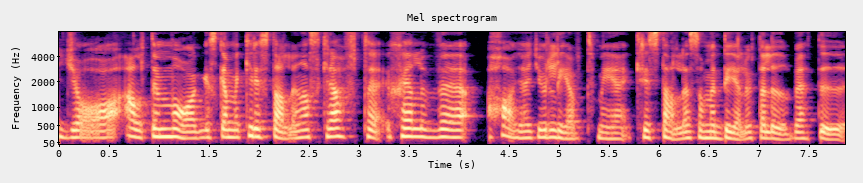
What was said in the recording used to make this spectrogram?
Ja, allt det magiska med kristallernas kraft. Själv eh, har jag ju levt med kristaller som en del utav livet i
